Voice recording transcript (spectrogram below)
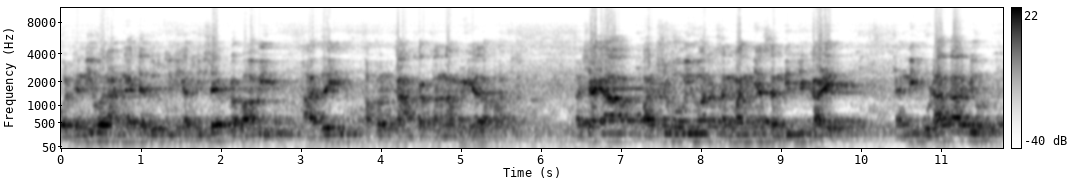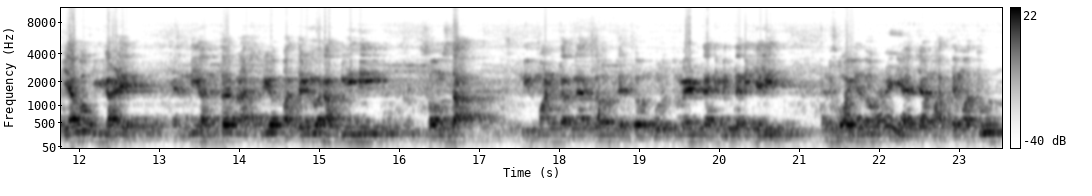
वठणीवर आणण्याच्या दृष्टीने अतिशय प्रभावी आजही आपण काम करताना मीडियाला पाहतो. अशा या पार्श्वभूमीवर सन्मान्य संदीपजी काळे यांनी पुढाकार घेऊन या भाऊ काळे यांनी आंतरराष्ट्रीय पातळीवर आपली ही संस्था निर्माण करण्याचं त्याचं मुहूर्तमेढ त्या निमित्ताने केली आणि व्हॉइस ऑफ मीडियाच्या माध्यमातून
